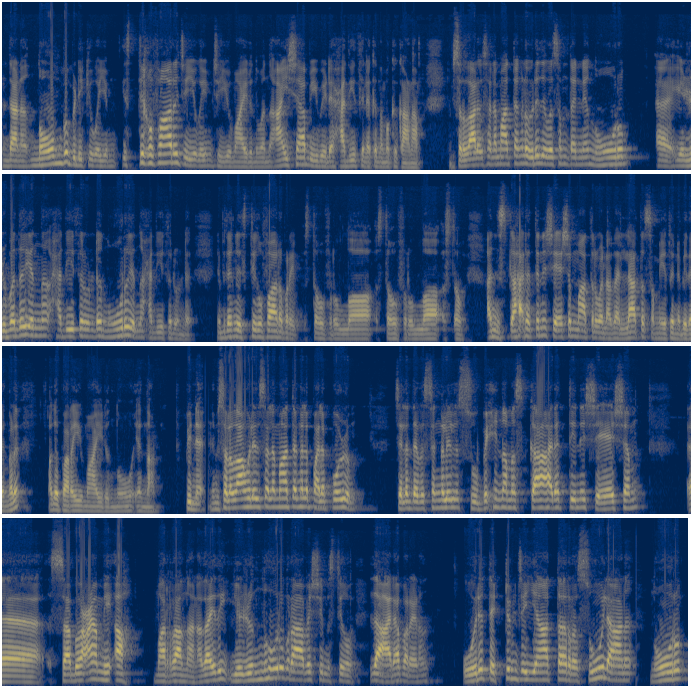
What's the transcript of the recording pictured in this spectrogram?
എന്താണ് നോമ്പ് പിടിക്കുകയും ഇസ്തിഗ്ഫാർ ചെയ്യുകയും ചെയ്യുമായിരുന്നുവെന്ന് ആയിഷ ബീവിയുടെ ഹദീസിലൊക്കെ നമുക്ക് കാണാം. അലൈഹി വസല്ലമ തങ്ങൾ ഒരു ദിവസം തന്നെ നൂറും എഴുപത് എന്ന് ഹദീസിലുണ്ട് നൂറ് എന്ന് ഹദീസിലുണ്ട്. തങ്ങൾ ഇസ്തിഗ്ഫാർ പറയും സ്തോഫറുല്ലാ സ്തോഫറുല്ലാ സ്തോ അത് നിസ്കാരത്തിന് ശേഷം മാത്രമല്ല അതല്ലാത്ത സമയത്ത് നബി തങ്ങൾ അത് പറയുമായിരുന്നു എന്നാണ്. പിന്നെ നബി സല്ലല്ലാഹു അലൈഹി വസല്ലമ തങ്ങൾ പലപ്പോഴും ചില ദിവസങ്ങളിൽ സുബഹി നമസ്കാരത്തിന് ശേഷം സബഅ മറ എന്നാണ് അതായത് എഴുന്നൂറ് പ്രാവശ്യം ഇസ്തിഗ്ഫാർ ഇത് ആരാ പറയണത്? ഒരു തെറ്റും ചെയ്യാത്ത റസൂലാണ് നൂറും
